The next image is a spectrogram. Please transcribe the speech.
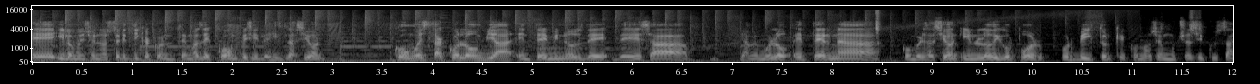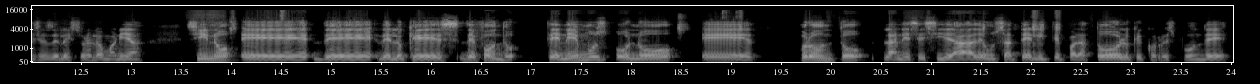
eh, y lo mencionó usted ahorita con temas de COMPES y legislación, ¿cómo está Colombia en términos de, de esa, llamémoslo, eterna conversación? Y no lo digo por, por Víctor, que conoce muchas circunstancias de la historia de la humanidad, sino eh, de, de, lo que es de fondo. ¿Tenemos o no eh, pronto la necesidad de un satélite para todo lo que corresponde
